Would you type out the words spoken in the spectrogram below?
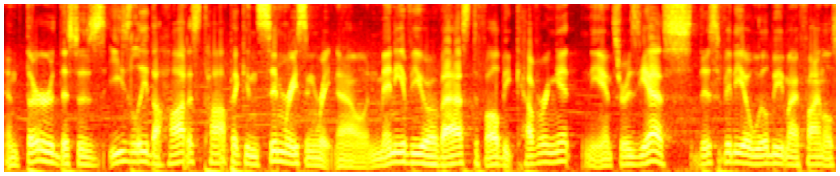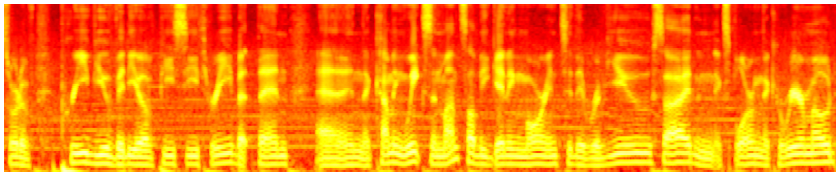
And third, this is easily the hottest topic in sim racing right now, and many of you have asked if I'll be covering it, and the answer is yes. This video will be my final sort of preview video of PC3, but then uh, in the coming weeks and months I'll be getting more into the review side and exploring the career mode,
